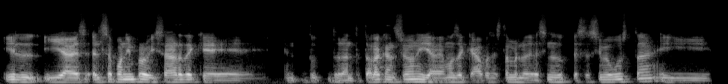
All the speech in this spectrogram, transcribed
Y, y a veces él se pone a improvisar de que durante toda la canción y ya vemos de que, ah, pues esta melodía sí, sí me gusta y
